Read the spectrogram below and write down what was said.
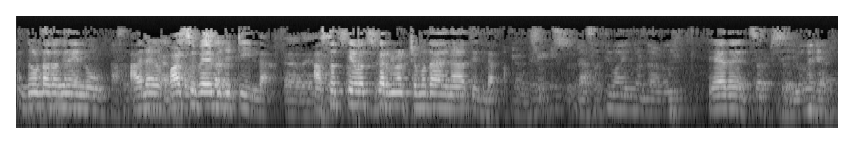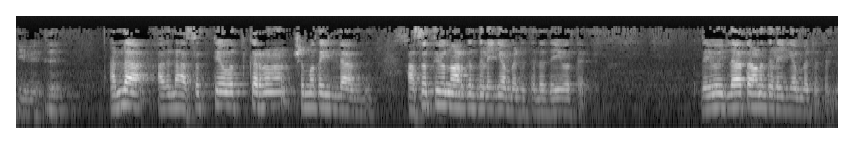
എന്തുകൊണ്ട് അതങ്ങനെയെന്നു അതിന് ഫാൾസിഫയബിലിറ്റി ഇല്ല. അസത്യവത്കരണ ക്ഷമത അതിനകത്തില്ല. ഏത്? അല്ല അതിന്റെ അസത്യവത്കരണ ക്ഷമതയില്ല അസത്യം ആർക്കും തെളിയിക്കാൻ പറ്റത്തില്ല ദൈവത്തെ. ദൈവം ഇല്ലാത്തതാണ് തെളിയിക്കാൻ പറ്റത്തില്ല.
